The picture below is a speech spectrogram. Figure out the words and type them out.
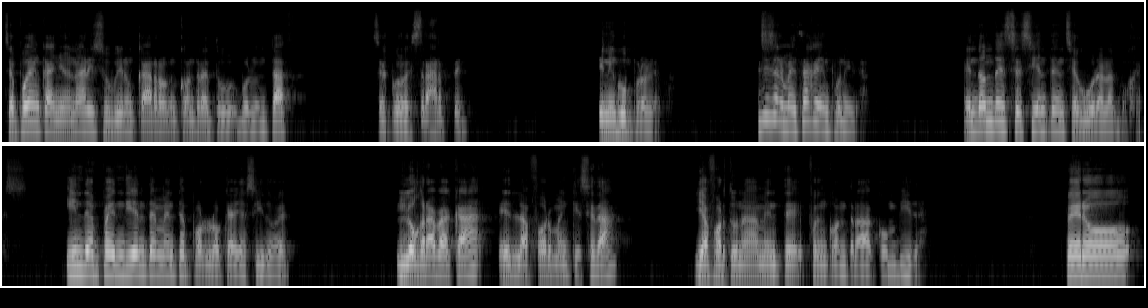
se puede encañonar y subir un carro en contra de tu voluntad, secuestrarte, sin ningún problema. Ese es el mensaje de impunidad. ¿En dónde se sienten seguras las mujeres? Independientemente por lo que haya sido. ¿eh? Lo grave acá es la forma en que se da y afortunadamente fue encontrada con vida. Pero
